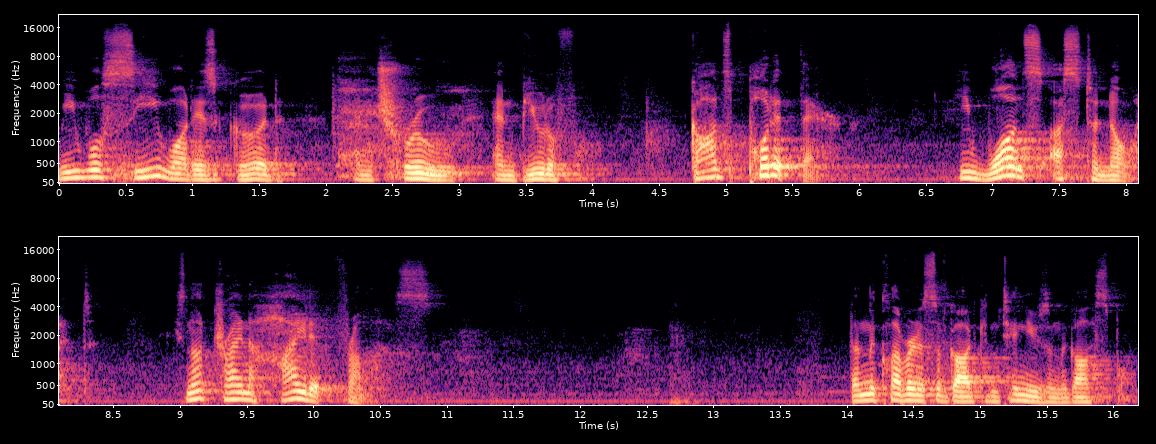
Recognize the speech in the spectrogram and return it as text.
we will see what is good and true and beautiful. God's put it there. He wants us to know it. He's not trying to hide it from us. Then the cleverness of God continues in the gospel.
